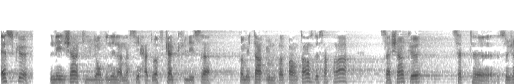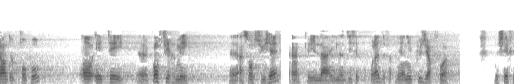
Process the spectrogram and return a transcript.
Est-ce que les gens qui lui ont donné la nasiha doivent calculer ça comme étant une repentance de sa part, sachant que euh, ce genre de propos ont été euh, confirmés à son sujet, hein, qu'il a, il a dit ces propos-là plusieurs fois. Le cheikh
